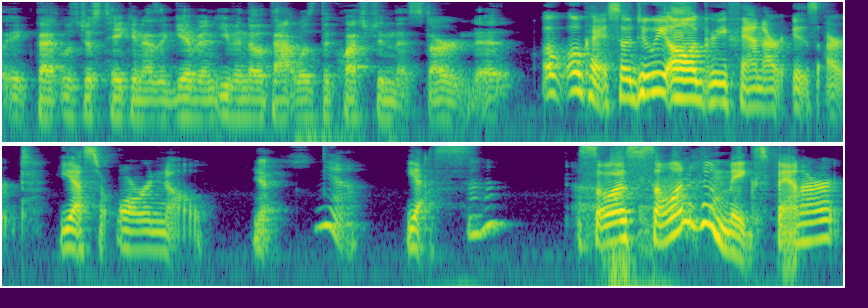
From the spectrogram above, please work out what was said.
that it, that was just taken as a given, even though that was the question that started it. oh, okay, so do we all agree fan art is art? Yes or no? Yes. yeah. Yes. Mhm. So, as someone who makes fan art,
